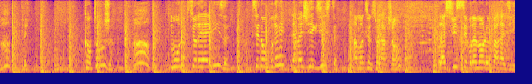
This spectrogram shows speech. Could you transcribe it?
Oh, mais Qu'entends-je oh, Mon rêve se réalise C'est donc vrai La magie existe À moins que ce ne soit l'argent. La Suisse, c'est vraiment le paradis,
